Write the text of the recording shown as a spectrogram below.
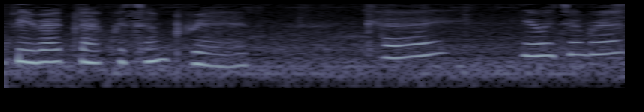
be right back with some bread. Okay? You want some bread?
